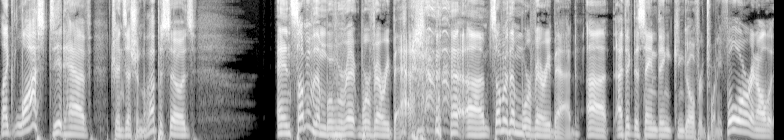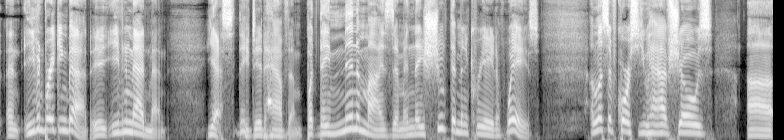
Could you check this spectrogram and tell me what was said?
like Lost did have transitional episodes, and some of them were were very bad. um, some of them were very bad. Uh, I think the same thing can go for 24 and all, and even Breaking Bad, even Mad Men. Yes, they did have them, but they minimize them and they shoot them in creative ways. Unless, of course, you have shows uh,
